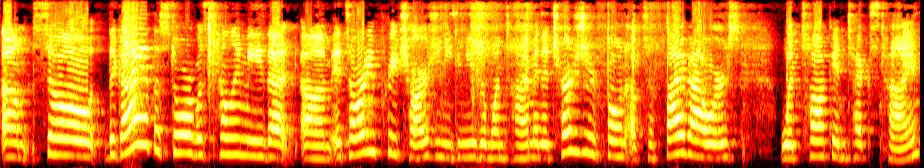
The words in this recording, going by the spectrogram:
Um, so the guy at the store was telling me that um, it's already pre-charged and you can use it one time and it charges your phone up to five hours with talk and text time.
